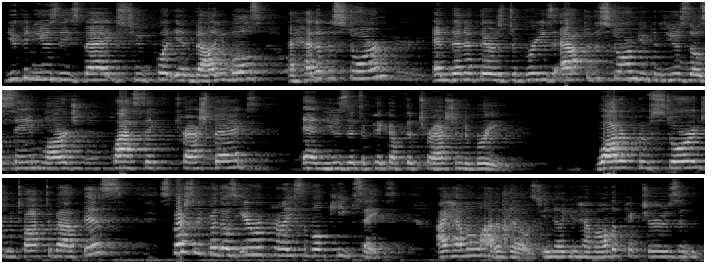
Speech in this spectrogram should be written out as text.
You can use these bags to put in valuables ahead of the storm and then if there's debris after the storm, you can use those same large plastic trash bags and use it to pick up the trash and debris. Waterproof storage, we talked about this, especially for those irreplaceable keepsakes. I have a lot of those. You know, you have all the pictures and,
